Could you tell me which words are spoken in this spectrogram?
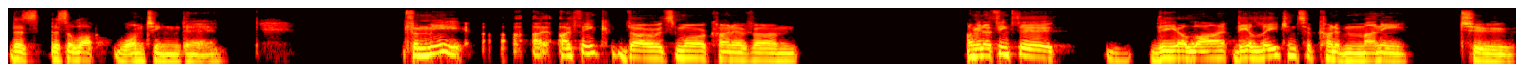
there's, there's a lot wanting there. For me, I, I think though it's more kind of, um, I mean, I think the, the, alli- the allegiance of kind of money to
